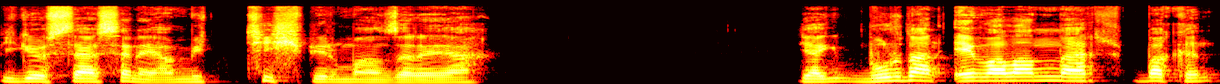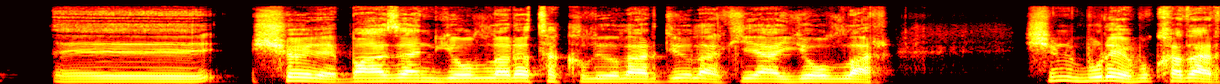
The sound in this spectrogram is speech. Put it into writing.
bir göstersene ya. Müthiş bir manzara ya. Ya buradan ev alanlar bakın ee, şöyle bazen yollara takılıyorlar diyorlar ki ya yollar. Şimdi buraya bu kadar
